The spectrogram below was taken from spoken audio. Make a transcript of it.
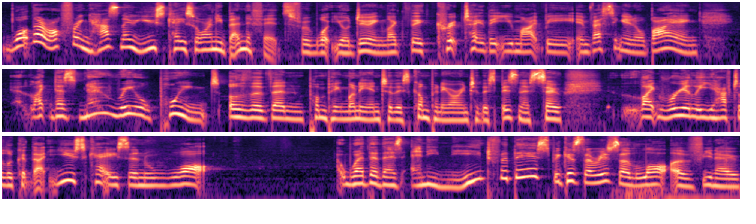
what they're offering has no use case or any benefits for what you're doing. Like the crypto that you might be investing in or buying like there's no real point other than pumping money into this company or into this business so like really you have to look at that use case and what whether there's any need for this because there is a lot of you know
